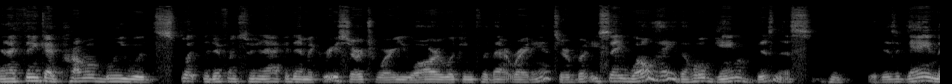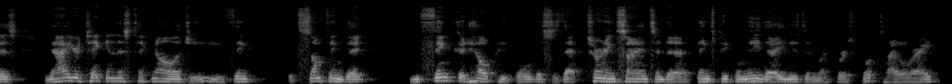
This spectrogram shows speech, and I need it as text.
and I think I probably would split the difference between academic research where you are looking for that right answer, but you say, well, hey, the whole game of business, it is a game, is now you're taking this technology, you think it's something that you think could help people. This is that turning science into things people need that I used in my first book title, right?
